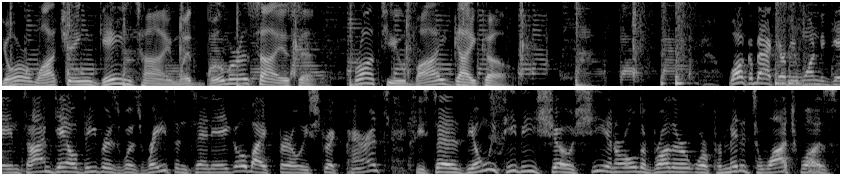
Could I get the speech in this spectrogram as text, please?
You're watching Game Time with Boomer Esiason, brought to you by Geico. Welcome back, everyone, to Game Time. Gail Devers was raised in San Diego by fairly strict parents. She says the only TV show she and her older brother were permitted to watch was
